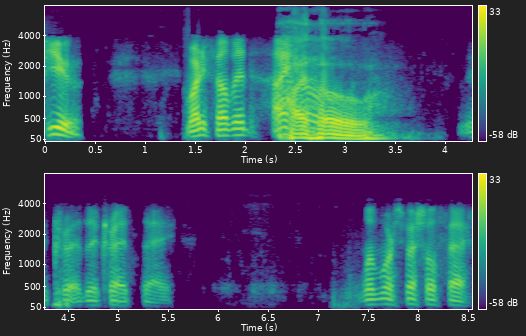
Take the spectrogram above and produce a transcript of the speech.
phew. Marty Feldman. Hi Hi ho. The, cre- the credits say. One more special effect.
